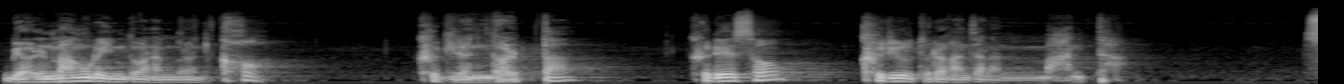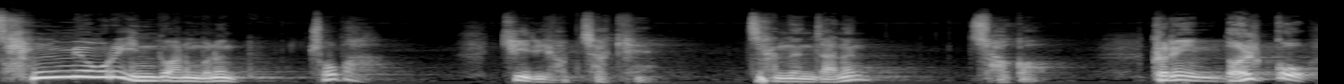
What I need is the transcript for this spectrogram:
멸망으로 인도하는 문은 커. 그 길은 넓다. 그래서 그리로 들어간 자는 많다. 생명으로 인도하는 문은 좁아. 길이 협착해. 찾는 자는 적어. 그러니 넓고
